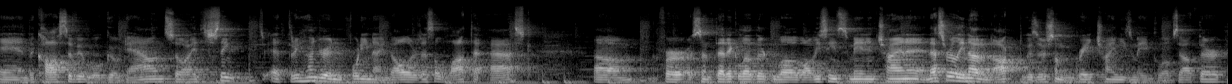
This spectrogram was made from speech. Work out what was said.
and the cost of it will go down. So I just think at $349, that's a lot to ask um, for a synthetic leather glove. Obviously it's made in China and that's really not a knock because there's some great Chinese made gloves out there.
